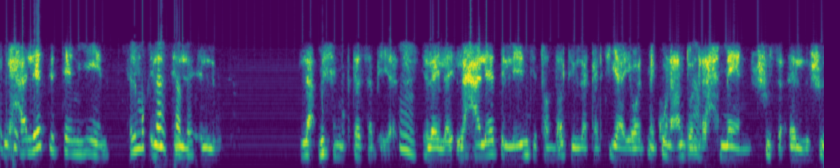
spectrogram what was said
الحالات الثانيين ال- المكتسبه ال- ال- لا مش. يا ليلى الحالات اللي انت تفضلتي وذكرتيها يا وقت ما يكون عندهم نعم. رحمين شو شو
